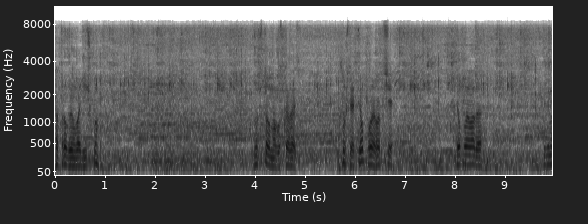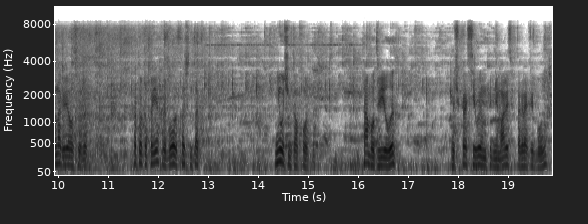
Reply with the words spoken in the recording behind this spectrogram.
Потрогаем водичку. Ну что могу сказать? Слушайте, а теплая вообще. Теплая вода. Видимо, нагрелась уже. Как только приехали, было достаточно так не очень комфортно. Там вот виллы. Очень красивые, мы поднимались, фотографии будут.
